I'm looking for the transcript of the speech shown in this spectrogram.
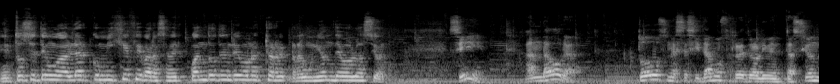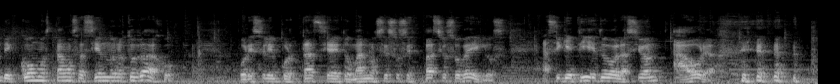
Entonces tengo que hablar con mi jefe para saber cuándo tendremos nuestra re- reunión de evaluación. Sí, anda ahora. Todos necesitamos retroalimentación de cómo estamos haciendo nuestro trabajo. Por eso la importancia de tomarnos esos espacios o. Así que pide tu evaluación ahora.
